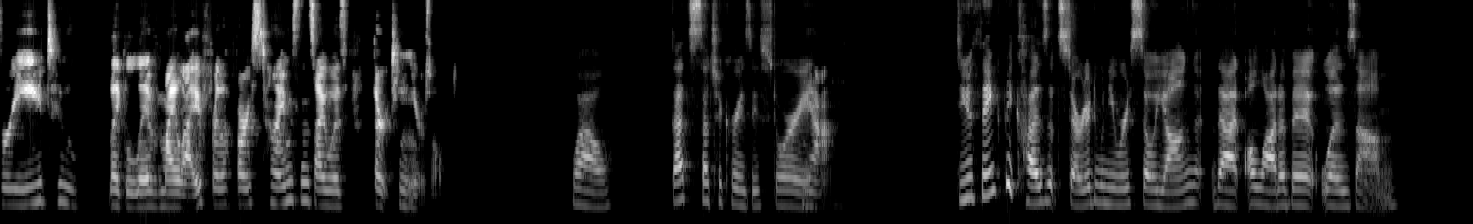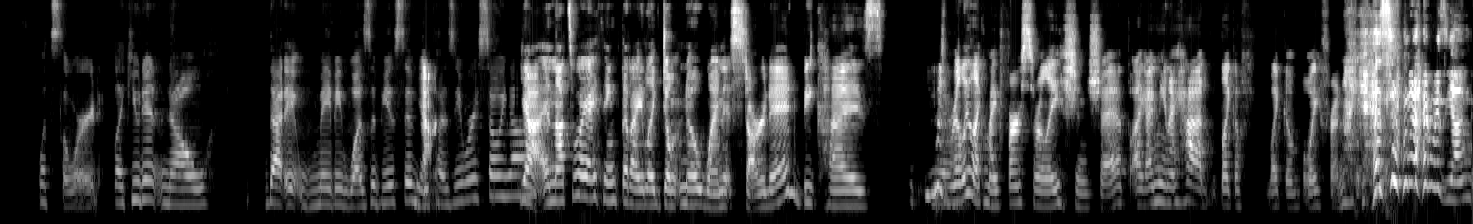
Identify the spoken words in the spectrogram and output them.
free to like live my life for the first time since I was 13 years old. Wow. That's such a crazy story. Yeah. Do you think because it started when you were so young that a lot of it was um what's the word? Like you didn't know that it maybe was abusive yeah. because you were so young. Yeah, and that's why I think that I like don't know when it started because he was yeah. really like my first relationship. Like I mean, I had like a like a boyfriend, I guess, when I was younger,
